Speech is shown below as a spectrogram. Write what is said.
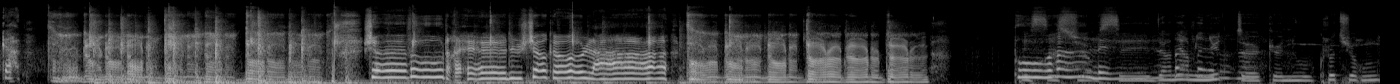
quatre. Je Je voudrais du chocolat. Et Pour c'est sur ces dernières minutes que nous clôturons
